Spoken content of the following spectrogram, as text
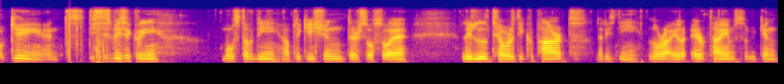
Okay, and this is basically most of the application. There's also a little theoretical part that is the LoRa airtime, so we can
